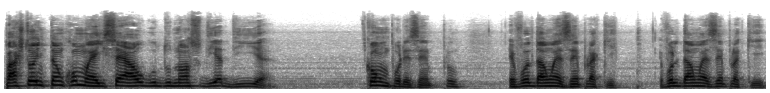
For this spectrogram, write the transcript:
Pastor, então como é? Isso é algo do nosso dia a dia. Como, por exemplo, eu vou lhe dar um exemplo aqui. Eu vou lhe dar um exemplo aqui.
